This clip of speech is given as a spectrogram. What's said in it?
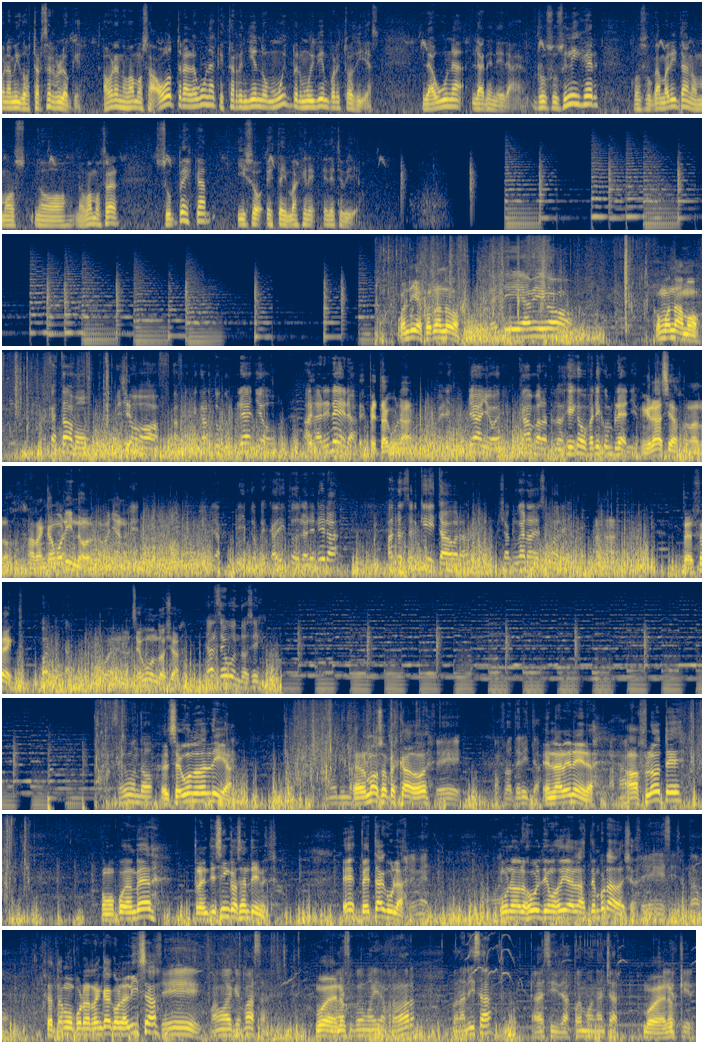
Bueno amigos, tercer bloque. Ahora nos vamos a otra laguna que está rindiendo muy pero muy bien por estos días. Laguna La Arenera. Russo Slinger con su camarita nos, mos- nos- nos va a mostrar su pesca. Hizo esta imagen en este video. Buen día, Fernando. Buen día, amigo. ¿Cómo andamos? Acá estamos. Venimos a, a festejar tu cumpleaños a la arenera. Espectacular. Feliz cumpleaños, eh. Cámara, te lo digo, feliz cumpleaños. Gracias, Fernando. Arrancamos lindo la mañana. Bien. Mirá, lindo pescadito de la arenera. Andan cerquita ahora, ya con ganas de sumar. eh. Ajá. Perfecto. Buen pescado. Bueno, el segundo ya. Ya el segundo, sí. Segundo. El segundo del día. Muy lindo. Hermoso pescado, ¿eh? Sí, con floterita. En la arenera. Ajá. A flote. Como pueden ver, 35 centímetros. Espectacular. Tremendo. A. Uno de los últimos días de la temporada ya. Sí, sí, ya estamos. Ya estamos por arrancar con la lisa. Sí, vamos a ver qué pasa. A Bueno, ver si podemos ir a probar con Alisa, a ver si las podemos enganchar. Si bueno. Dios quiere.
